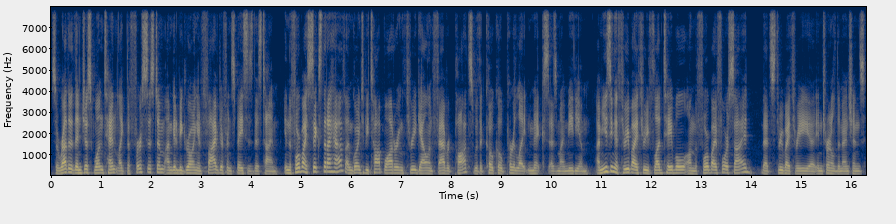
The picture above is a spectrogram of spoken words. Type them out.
So rather than just one tent like the first system, I'm going to be growing in five different spaces this time. In the 4x6 that I have, I'm going to be top watering 3 gallon fabric pots with a coco perlite mix as my medium. I'm using a 3x3 flood table on the 4x4 side, that's 3x3 uh, internal dimensions,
